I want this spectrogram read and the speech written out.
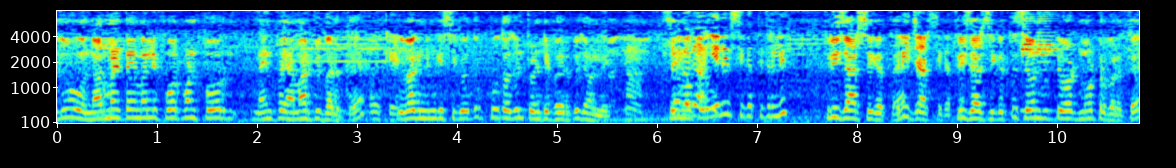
ಇದು ನಾರ್ಮಲ್ ಟೈಮ್ ಅಲ್ಲಿ four point four nine five M R P ಬರುತ್ತೆ. ಇವಾಗ ನಿಮ್ಗೆ ಸಿಗೋದು two thousand twenty five rupees only. ಏನೇನು ಸಿಗತ್ತೆ ಇದರಲ್ಲಿ? ತ್ರೀ ಜಾರ್ ಸಿಗುತ್ತೆ. ತ್ರೀ ಜಾರ್ ಸಿಗತ್ತೆ. ಸೆವೆನ್ ಫಿಫ್ಟಿ ವಾಟ್ ಮೋಟರ್ ಬರುತ್ತೆ.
